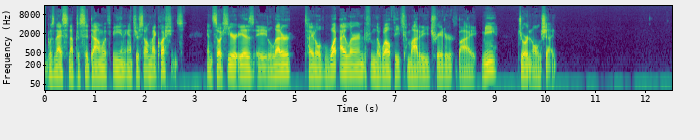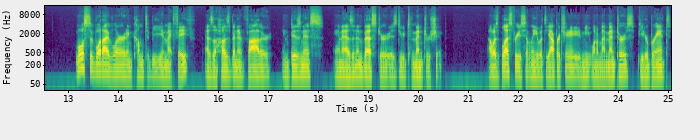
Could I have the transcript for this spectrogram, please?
was nice enough to sit down with me and answer some of my questions. And so here is a letter titled What I Learned from the Wealthy Commodity Trader by me, Jordan Olmscheid most of what I've learned and come to be in my faith as a husband and father, in business, and as an investor is due to mentorship. I was blessed recently with the opportunity to meet one of my mentors, Peter Brandt,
